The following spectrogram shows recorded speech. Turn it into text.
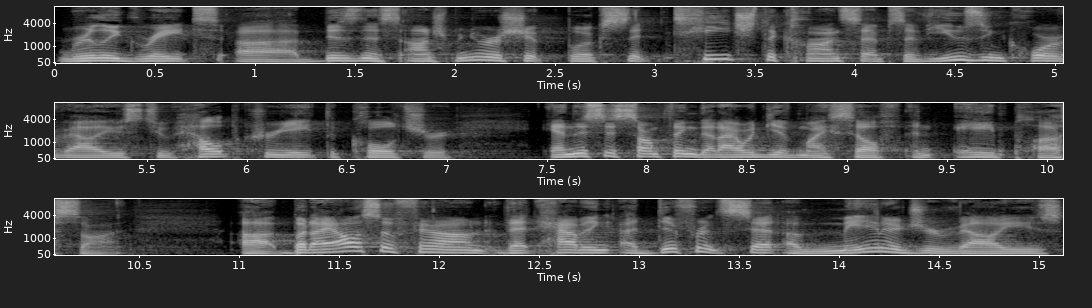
really great uh, business entrepreneurship books that teach the concepts of using core values to help create the culture. And this is something that I would give myself an A plus on. Uh, but I also found that having a different set of manager values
